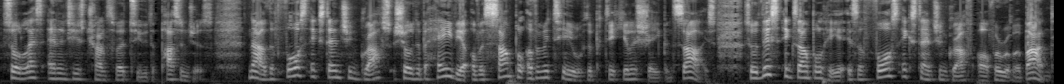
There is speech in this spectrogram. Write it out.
so less energy is transferred to the passengers. Now the force extension graphs show the behaviour of a sample of a material a particular shape and size. So this example here is a force extension graph of a rubber band.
